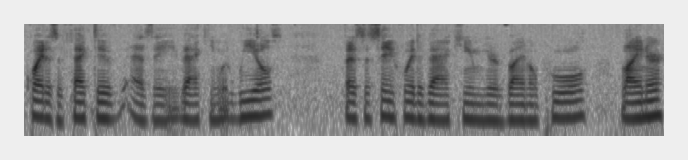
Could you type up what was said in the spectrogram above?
quite as effective as a vacuum with wheels. But it's a safe way to vacuum your vinyl pool liner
